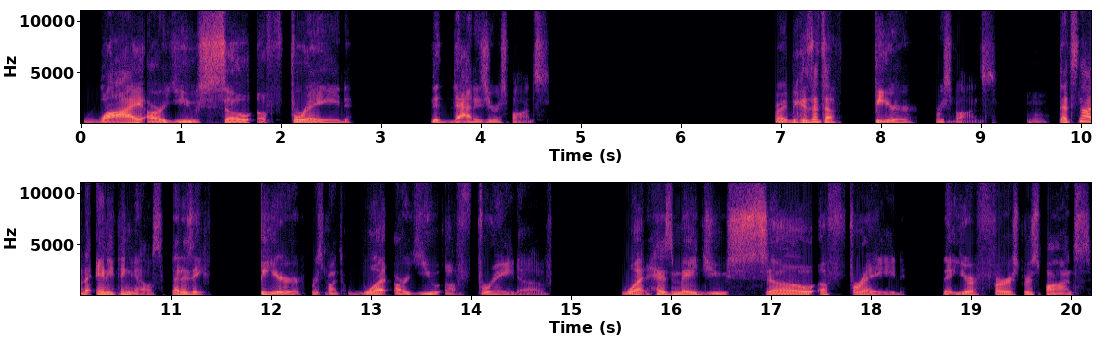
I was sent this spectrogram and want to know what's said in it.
why are you so afraid that that is your response? Right? Because that's a fear response. Mm. That's not anything else. That is a fear response. What are you afraid of? What has made you so afraid that your first response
